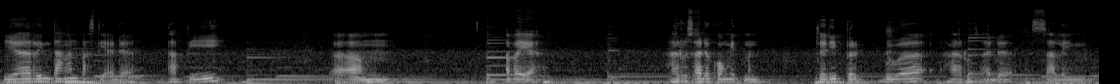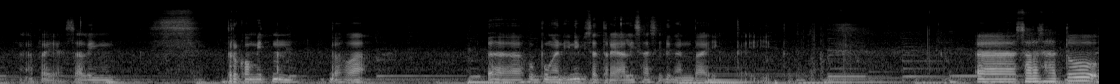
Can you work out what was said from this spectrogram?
Ya rintangan pasti ada, tapi um, apa ya? Harus ada komitmen. Jadi berdua harus ada saling apa ya? Saling berkomitmen bahwa uh, hubungan ini bisa terrealisasi dengan baik kayak gitu. Eh, salah satu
